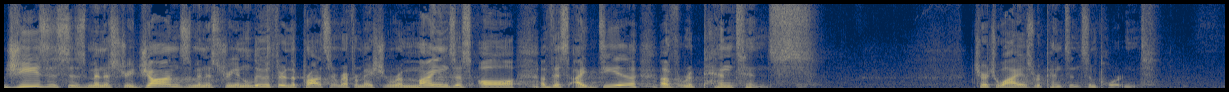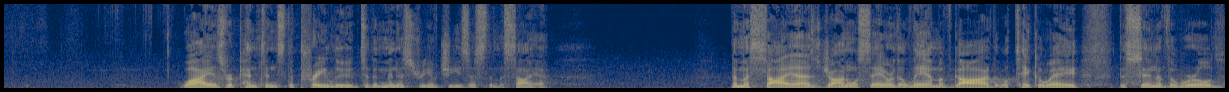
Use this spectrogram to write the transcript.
Jesus' ministry, John's ministry, and Luther and the Protestant Reformation reminds us all of this idea of repentance. Church, why is repentance important? Why is repentance the prelude to the ministry of Jesus, the Messiah? The Messiah, as John will say, or the Lamb of God that will take away the sin of the world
